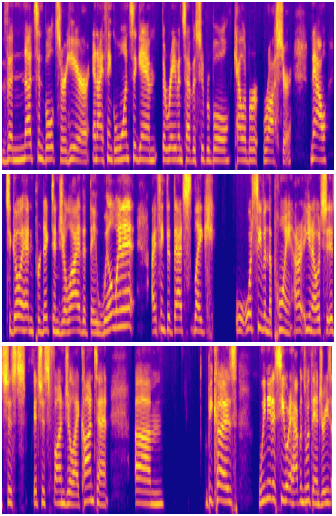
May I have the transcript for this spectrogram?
the nuts and bolts are here. And I think once again, the Ravens have a Super Bowl caliber roster. Now, to go ahead and predict in July that they will win it, I think that that's like, what's even the point? You know, it's it's just it's just fun July content, um, because we need to see what happens with injuries,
